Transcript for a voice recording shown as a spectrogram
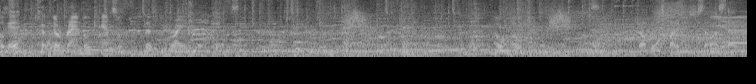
Okay. the Randall cancel. The brain kicks. Oh, oh. Dropping these punishes just the last time. Yeah. Mask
